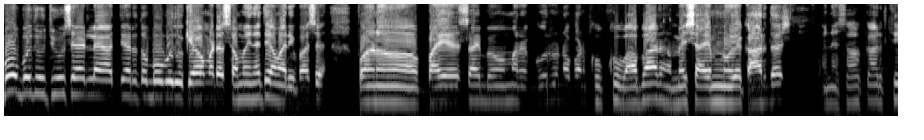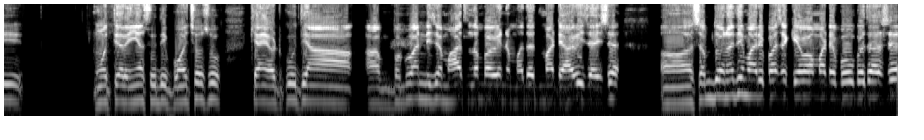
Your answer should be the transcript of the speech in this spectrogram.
બહુ બધું થયું છે એટલે અત્યારે તો બહુ બધું કહેવા માટે સમય નથી અમારી પાસે. પણ ભાઈ સાહેબ, અમારા ગુરુનો પણ ખૂબ ખૂબ આભાર. હંમેશા એમનું એક આદર્શ અને સહકારથી હું અત્યારે અહીંયા સુધી પહોંચ્યો છું. ક્યાંય અટકું ત્યાં આ ભગવાનની જેમ હાથ લંબાવીને મદદ માટે આવી જાય છે. શબ્દો નથી મારી પાસે, કહેવા માટે બહુ બધા છે.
